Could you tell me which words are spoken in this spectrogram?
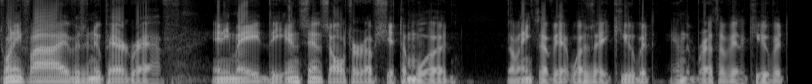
25 is a new paragraph. And he made the incense altar of shittim wood. The length of it was a cubit, and the breadth of it a cubit.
